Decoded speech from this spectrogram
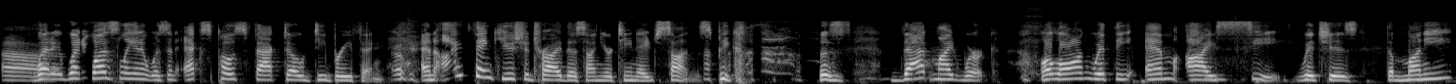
Uh, what it, what it was, Lian, it was an ex post facto debriefing. Okay. And I think you should try this on your teenage sons because that might work along with the MIC, which is the money,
